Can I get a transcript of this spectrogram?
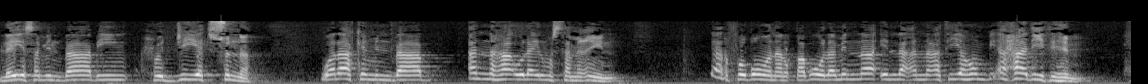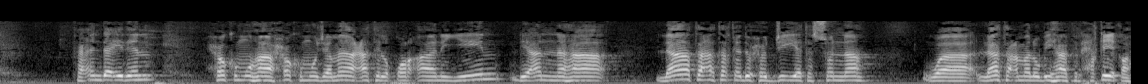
ليس من باب حجية السنة ولكن من باب أن هؤلاء المستمعين يرفضون القبول منا إلا أن نأتيهم بأحاديثهم. فعندئذ حكمها حكم جماعة القرآنيين لأنها لا تعتقد حجية السنة ولا تعمل بها في الحقيقة.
